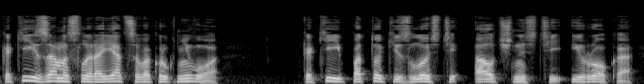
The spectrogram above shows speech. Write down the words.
Какие замыслы роятся вокруг него? Какие потоки злости, алчности и рока –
